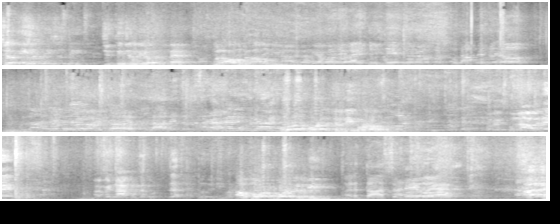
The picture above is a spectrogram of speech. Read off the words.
जल्दी जल्दी जल्दी। जितनी जल्दी हो सकता है। बुलाओ बुलाओ। फोड़ो फोड़ो जल्दी फोड़ो बुलाओ दे अबे नाक अब फोड़ फोड़ जल्दी। अरे दांत से दो यार। अरे।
